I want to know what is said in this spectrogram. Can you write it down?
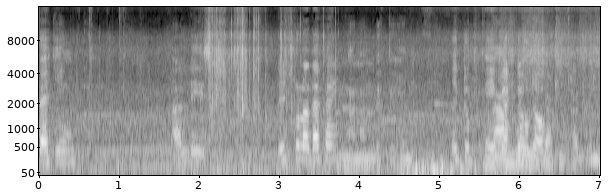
প্যাকিং আর লিস্ট লিস্টগুলো দেখাই। না নাম দেখতে হয় না একটু এই ব্যাগটা উঠাও। চাকরি থাকবে না।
